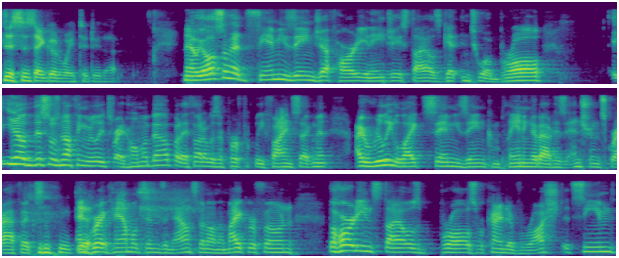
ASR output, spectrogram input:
this is a good way to do that. Now we also had Sami Zayn, Jeff Hardy, and AJ Styles get into a brawl. You know, this was nothing really to write home about, but I thought it was a perfectly fine segment. I really liked Sami Zayn complaining about his entrance graphics yeah. and Greg Hamilton's announcement on the microphone. The Hardy and Styles brawls were kind of rushed, it seemed,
